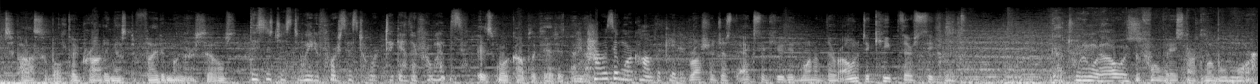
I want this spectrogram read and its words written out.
It's possible they're prodding us to fight among ourselves. This is just a way to force us to work together for once. It's more complicated than that. How is it more complicated? Russia just executed one of their own to keep their secret Got 21 hours. before they start global war.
